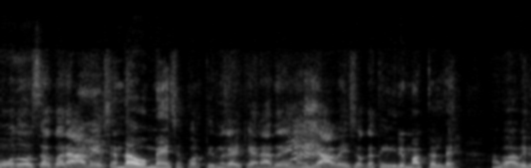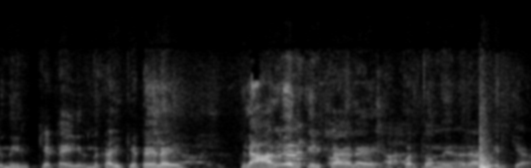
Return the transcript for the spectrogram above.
മൂന്ന് ദിവസമൊക്കെ ഒരു ആവേശം ഉണ്ടാവും മേശപ്പുറത്ത് ഇരുന്ന് കഴിക്കാൻ. അത് കഴിഞ്ഞാൽ ഈ ആവേശമൊക്കെ തീരും മക്കളുടെ അപ്പൊ അവരിന്ന് ഇരിക്കട്ടെ ഇരുന്ന് കഴിക്കട്ടെ അല്ലേ? ഇതിൽ ആറ് പേർക്ക് ഇരിക്കാം അല്ലേ? അപ്പുറത്തൊന്ന് ഒരാൾക്ക് ഇരിക്കാം.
